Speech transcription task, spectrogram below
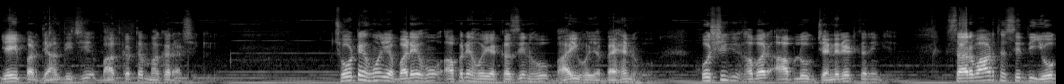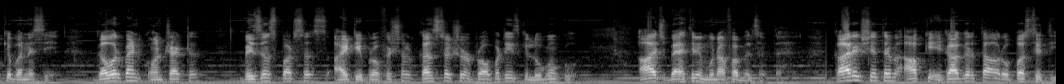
यही पर ध्यान दीजिए, बात करते हैं मकर राशि की। छोटे हो या बड़े हो, अपने हो या कजिन हो, भाई हो या बहन हो, खुशी की खबर आप लोग जेनरेट करेंगे। सर्वार्थ सिद्धि योग के बनने से government contractor business person IT professional construction properties के लोगों को आज बेहतरीन मुनाफा मिल सकता है। कार्य क्षेत्र में आपकी एकाग्रता और उपस्थिति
